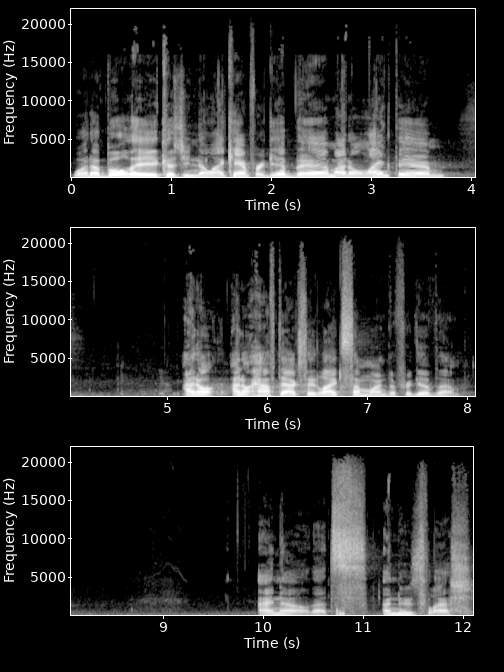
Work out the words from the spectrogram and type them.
What a bully, because you know I can't forgive them. I don't like them. I don't, I don't have to actually like someone to forgive them. I know, that's a newsflash.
